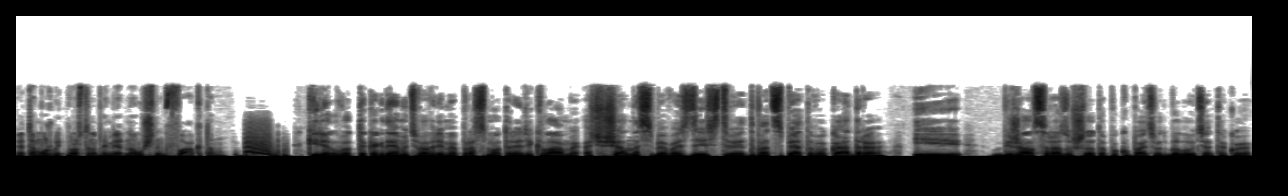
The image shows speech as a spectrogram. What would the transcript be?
Это может быть просто, например, научным фактом. Кирилл, вот ты когда-нибудь во время просмотра рекламы ощущал на себя воздействие 25-го кадра и бежал сразу что-то покупать? Вот было у тебя такое?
